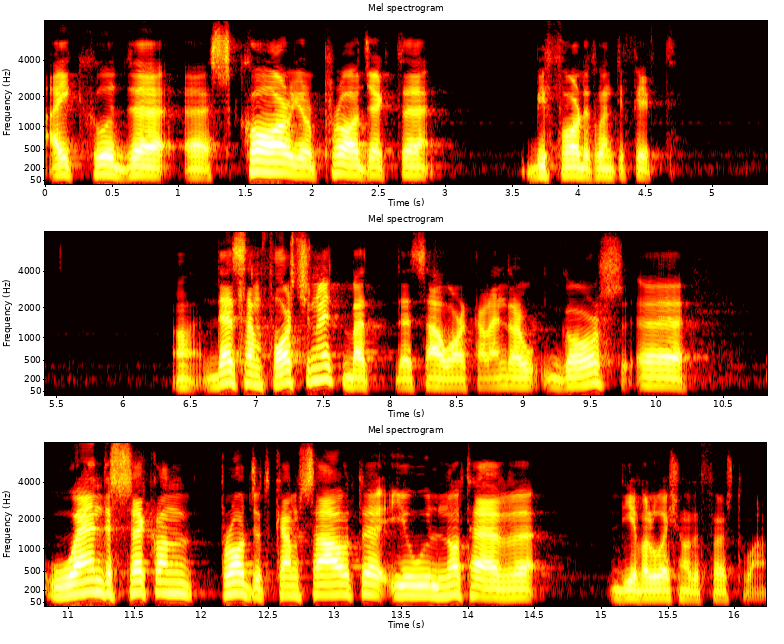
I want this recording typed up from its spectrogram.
I could uh, uh, score your project uh, before the 25th. Uh, that's unfortunate, but that's how our calendar goes. Uh, when the second project comes out, uh, you will not have the evaluation of the first one.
